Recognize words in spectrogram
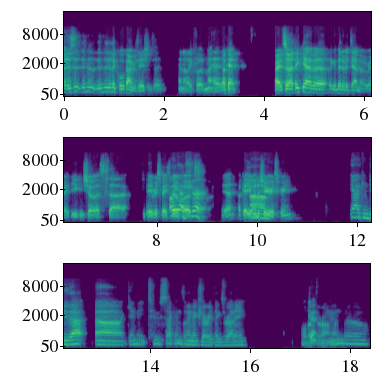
Yeah. this is this is this is the cool conversations that kind of like float in my head. Okay. All right. So I think you have a like a bit of a demo, right? That you can show us uh Paperspace oh, notebooks. Yeah, sure. Yeah. Okay. You want to um, share your screen? Yeah, I can do that. Uh, give me two seconds. Let me make sure everything's ready. Hold okay. up the wrong window.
